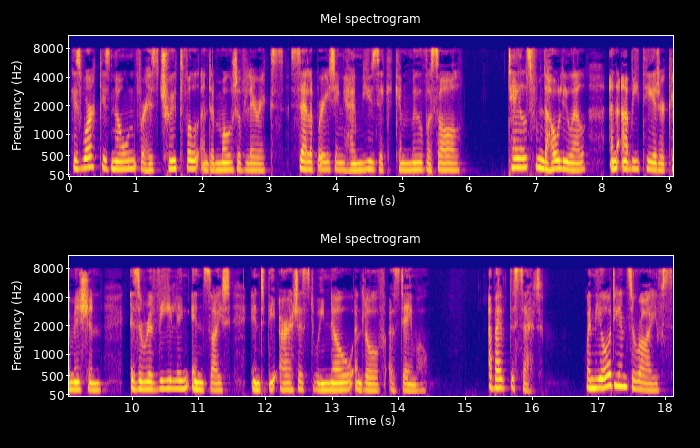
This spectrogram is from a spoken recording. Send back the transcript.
His work is known for his truthful and emotive lyrics, celebrating how music can move us all. Tales from the Holy Well, an Abbey Theatre commission, is a revealing insight into the artist we know and love as Damo. About the set. When the audience arrives,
